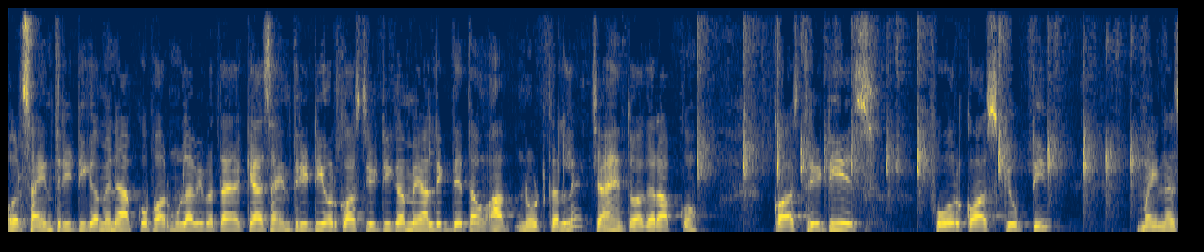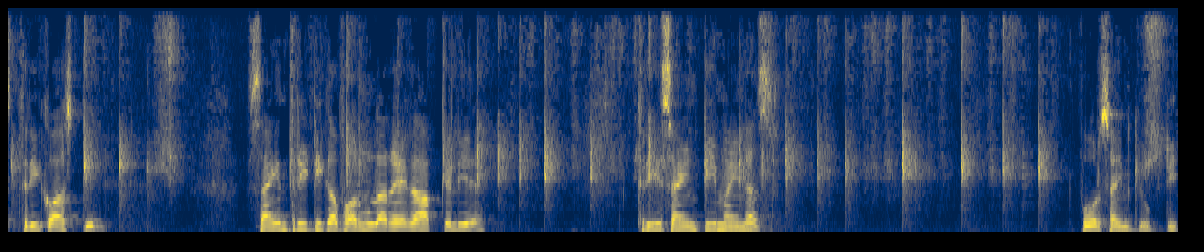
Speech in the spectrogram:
और साइन थ्री टी का मैंने आपको फार्मूला भी बताया। क्या साइन थ्री टी और कॉस थ्री टी का मैं यहाँ लिख देता हूँ, आप नोट कर लें। चाहें तो अगर आपको cos three t is four cos cube t minus three cos t sine three t का फॉर्मूला रहेगा आपके लिए। Three sine t minus four sine cube t.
